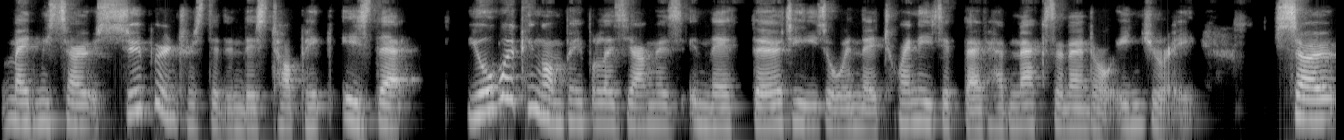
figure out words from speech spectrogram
made me so super interested in this topic is that you're working on people as young as in their 30s or in their 20s if they've had an accident or injury. So,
